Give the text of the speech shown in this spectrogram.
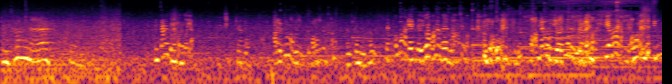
괜찮네. 짱 되는 거예요. 아니, 좀 아니, 맛있다. 엄마가 이거 하면 맛있는 waiting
